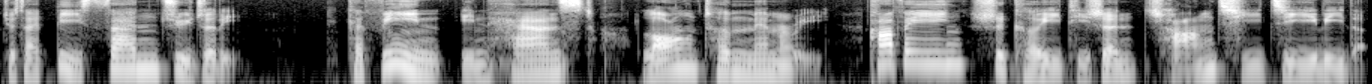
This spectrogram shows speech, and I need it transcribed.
就在第三句这里，caffeine enhanced long-term memory。咖啡因是可以提升长期记忆力的。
